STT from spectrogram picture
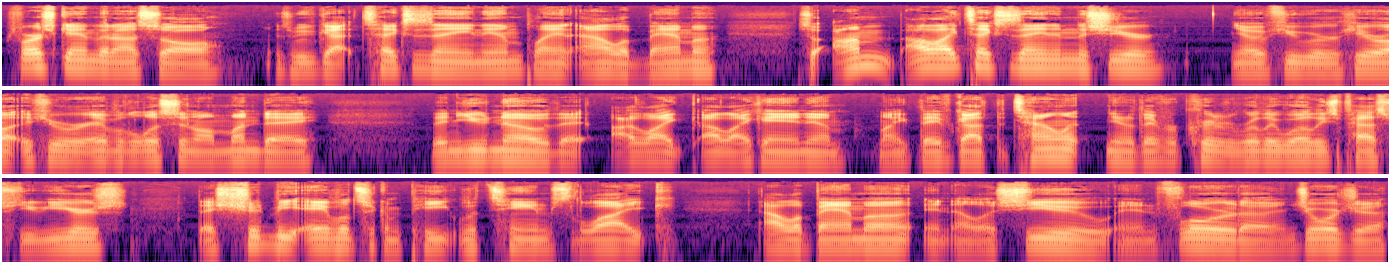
first game that I saw is we've got Texas A&M playing Alabama. So I'm I like Texas A&M this year. You know, if you were here, if you were able to listen on Monday, then you know that I like I like A&M. Like they've got the talent. You know, they've recruited really well these past few years. They should be able to compete with teams like Alabama and LSU and Florida and Georgia,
